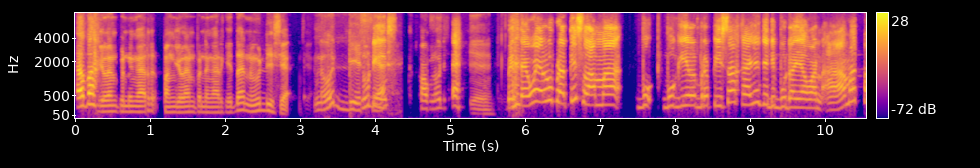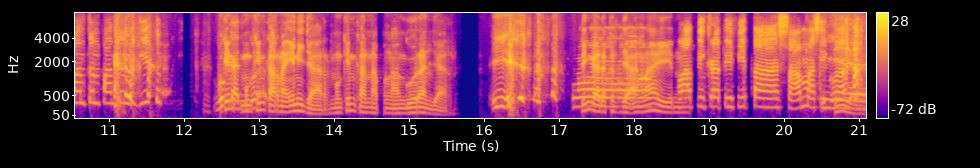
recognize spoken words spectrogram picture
apa? panggilan pendengar panggilan pendengar kita nudis ya. Nudis, ya. Nudis. Kaum nudis. Eh, Iya. BTW lu berarti selama Bu Bugil berpisah kayaknya jadi budayawan amat pantun-pantun begitu. Mungkin Bukan, mungkin gua- karena ini Jar, mungkin karena pengangguran Jar. Iya. Dia nggak ada kerjaan Oh, lain. Melatih kreativitas sama sih gua. Iya.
